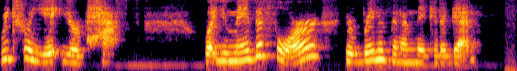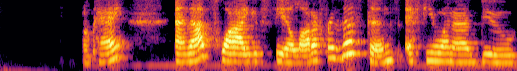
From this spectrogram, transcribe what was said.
recreate your past. What you made before, your brain is going to make it again. Okay? And that's why you feel a lot of resistance if you want to do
